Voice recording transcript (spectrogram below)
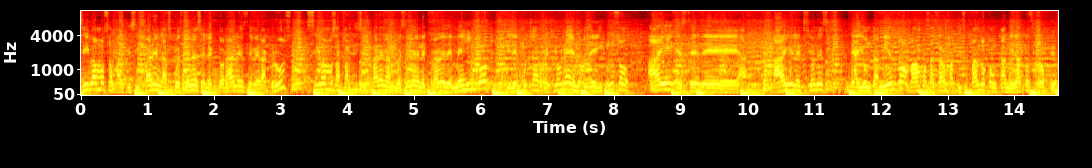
sí vamos a participar en las cuestiones electorales de Veracruz, sí vamos a participar en las cuestiones electorales de México y de muchas regiones en donde incluso hay, este, de, hay elecciones de ayuntamiento, vamos a estar participando con candidatos propios.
